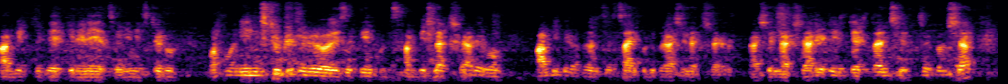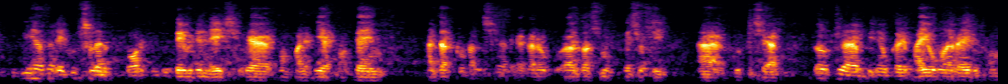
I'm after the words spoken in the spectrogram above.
পাবলিক থেকে কিনে নিয়েছে ইনস্টিটিউট বর্তমানে ইনস্টিটিউটে রয়েছে তিন কোটি ছাব্বিশ লাখ শেয়ার এবং পাবলিকের হাতে রয়েছে চার কোটি বিরাশি লাখ শেয়ার আশি লাখ শেয়ার এটি টেক্সটাইল সেক্টর শেয়ার দুই হাজার একুশ সালের পর কিন্তু ডিভিডেন্ড এই কোম্পানিটি এখন দেয়নি। যার টোটাল শেয়ার এগারো দশমিক তেষট্টি কোটি শেয়ার তো বিনিয়োগকারী ভাই বোনেরা এরকম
